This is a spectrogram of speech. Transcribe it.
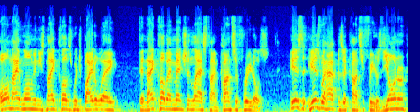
all night long in these nightclubs, which, by the way, the nightclub I mentioned last time, Con Sofritos. Here's here's what happens at Con Sofritos. The owner,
